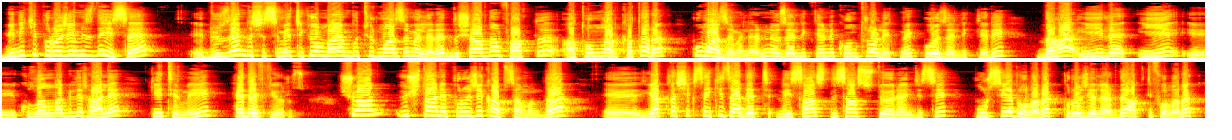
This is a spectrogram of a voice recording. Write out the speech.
1002 projemizde ise düzlem dışı simetrik olmayan bu tür malzemelere dışarıdan farklı atomlar katarak bu malzemelerin özelliklerini kontrol etmek, bu özellikleri daha iyi ile iyi kullanılabilir hale getirmeyi hedefliyoruz. Şu an 3 tane proje kapsamında e, yaklaşık 8 adet lisans, lisansüstü öğrencisi bursiyer olarak projelerde aktif olarak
